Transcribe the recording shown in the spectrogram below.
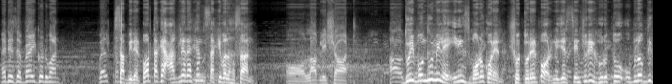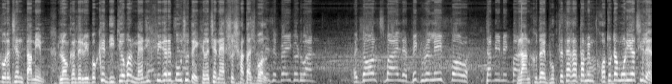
That is a very good one. সাব্বিরের পর তাকে আগলে রাখেন সাকিব আল হাসান Oh, lovely shot. দুই বন্ধু মিলে ইনিংস বড় করেন। সত্তরের পর নিজের সেঞ্চুরির গুরুত্ব উপলব্ধি করেছেন তামিম। লঙ্কানদের বিপক্ষে দ্বিতীয়বার ম্যাজিক ফিগারে পৌঁছতে খেলেছেন একশো সাতাশ বল. রান খুদায় ভুগতে থাকা তামিম কতটা মরিয়া ছিলেন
